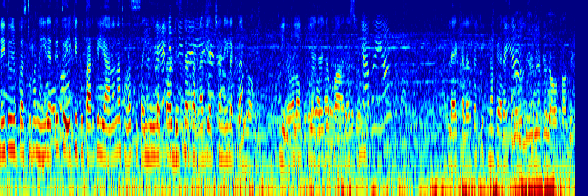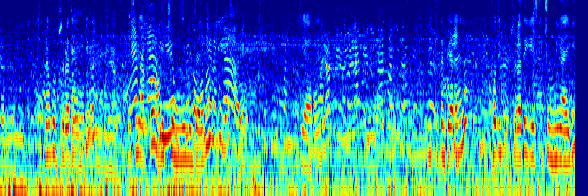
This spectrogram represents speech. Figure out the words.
नहीं तो जब कस्टमर नहीं रहते तो एक एक उतार के लिए आना ना थोड़ा सा सही नहीं लगता। और डिस्टर्ब करना भी अच्छा नहीं लगता। ये देखिए किया जाएगा बारह सौ। ब्लैक कलर का कितना प्यारा है। तेल लेके जाओ शादी के लिए। कितना खूबसूरत है इसमें आपको ये चुन्नी मिल जाएगी। ये आ रहा है ये कितना प्यारा है ना? बहुत ही खूबसूरत है। ये इसकी चुन्नी आएगी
